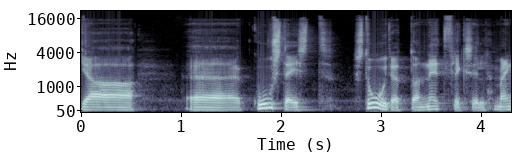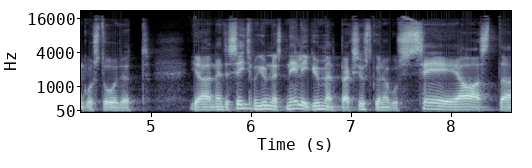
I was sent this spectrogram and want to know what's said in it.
ja äh, kuusteist äh, stuudiot on Netflixil, mängustuudiot. ja nendest seitsmekümnest nelikümmend peaks justkui nagu see aasta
